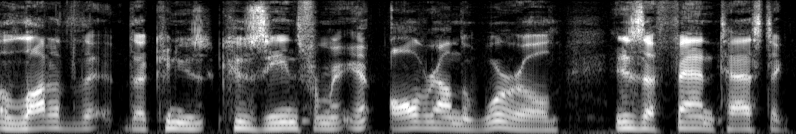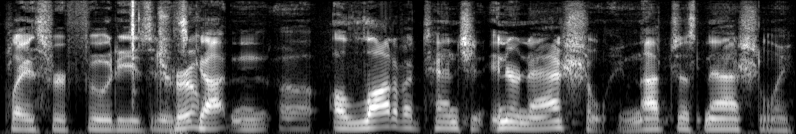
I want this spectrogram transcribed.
a lot of the, the cuisines from all around the world. It is a fantastic place for foodies. It's gotten a, a lot of attention internationally, not just nationally,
